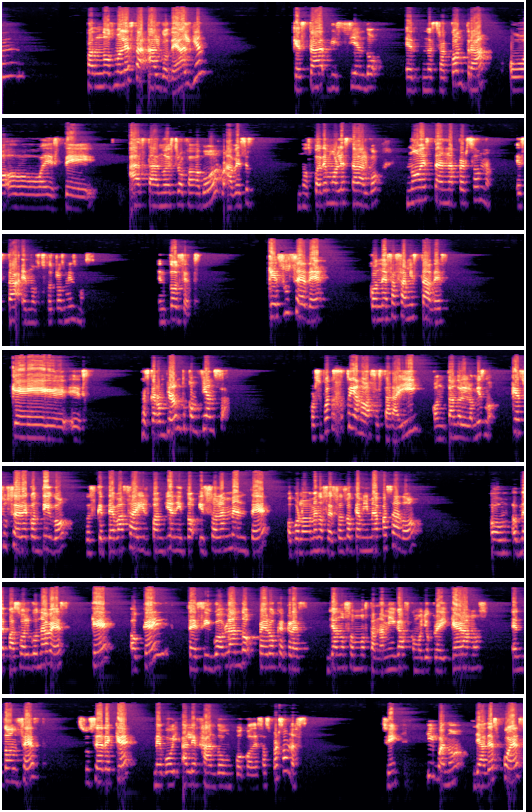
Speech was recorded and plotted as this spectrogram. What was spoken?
cuando nos molesta algo de alguien que está diciendo en nuestra contra o, este, hasta nuestro favor, a veces nos puede molestar algo, no está en la persona, está en nosotros mismos. Entonces, ¿qué sucede con esas amistades que, pues que rompieron tu confianza? Por supuesto, ya no vas a estar ahí contándole lo mismo. ¿Qué sucede contigo? Pues que te vas a ir pan pianito y solamente, o por lo menos eso es lo que a mí me ha pasado, o, me pasó alguna vez, que, ok, te sigo hablando, pero ¿qué crees? Ya no somos tan amigas como yo creí que éramos. Entonces, sucede que me voy alejando un poco de esas personas. ¿Sí? Y bueno, ya después,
